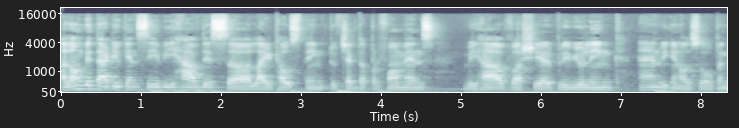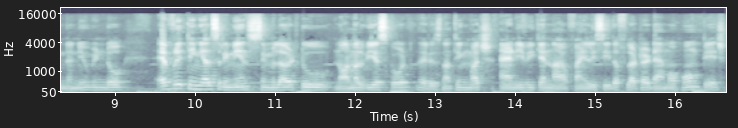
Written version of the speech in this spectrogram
along with that you can see we have this uh, lighthouse thing to check the performance. We have a share preview link and we can also open a new window. Everything else remains similar to normal VS Code. There is nothing much and we can now finally see the Flutter demo homepage.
